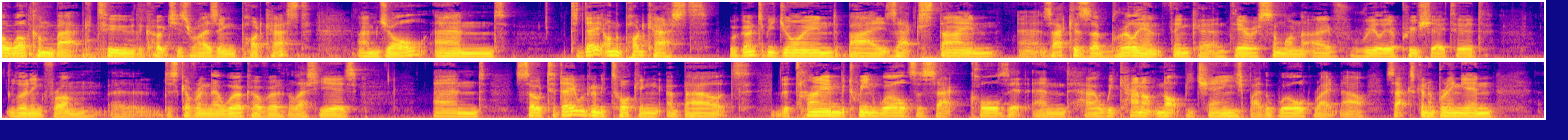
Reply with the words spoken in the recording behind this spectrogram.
hello. Welcome back to the Coaches Rising podcast. I'm Joel, and today on the podcast, we're going to be joined by Zak Stein. Uh, Zak is a brilliant thinker and theorist, someone that I've really appreciated learning from, uh, discovering their work over the last years. And so today we're going to be talking about the time between worlds, as Zak calls it, and how we cannot not be changed by the world right now. Zak's going to bring in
